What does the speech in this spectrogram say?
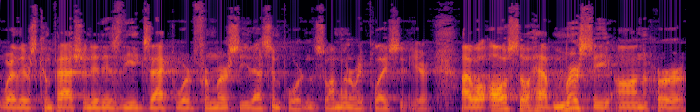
where there's compassion, it is the exact word for mercy. That's important, so I'm going to replace it here. I will also have mercy on her,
